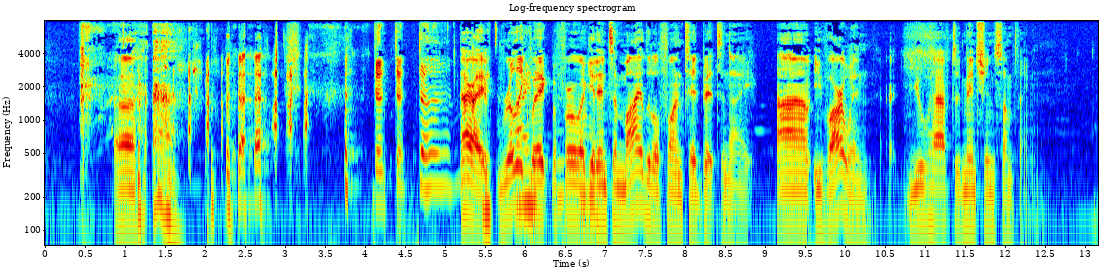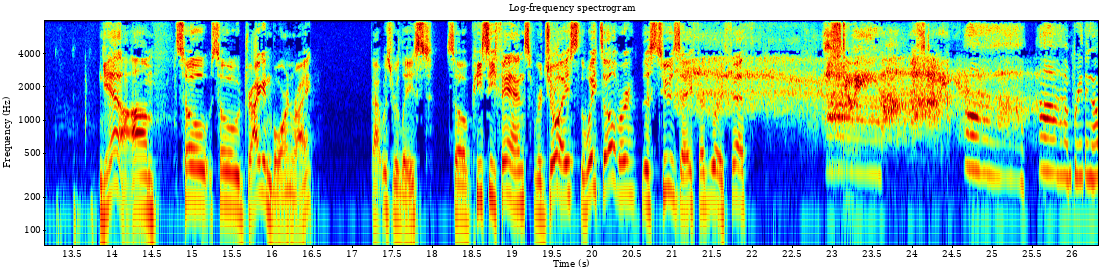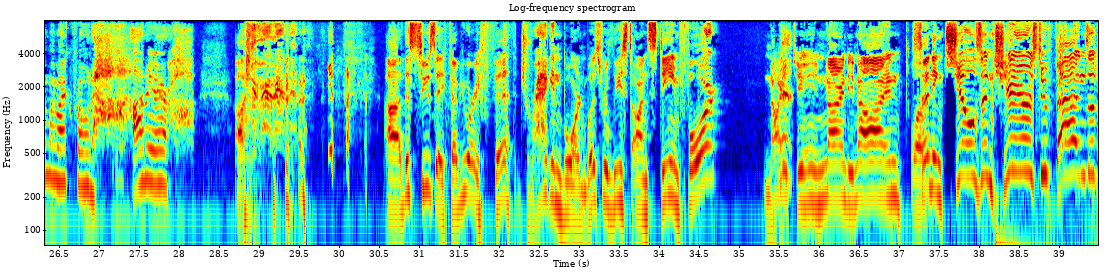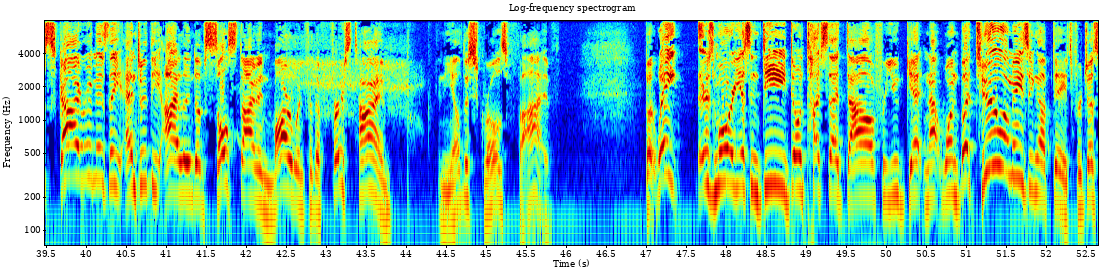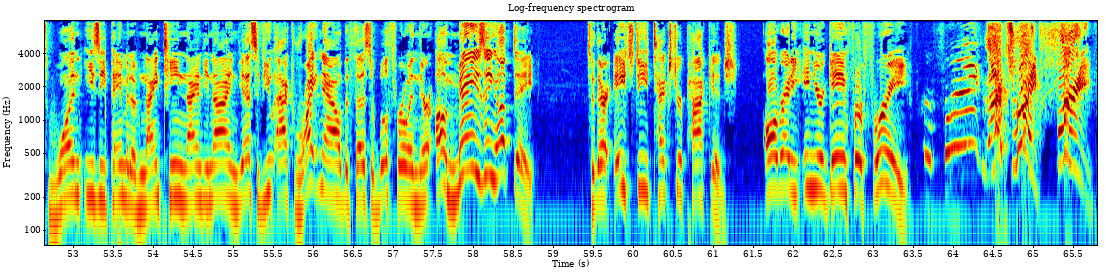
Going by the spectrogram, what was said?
Dun, dun, dun. All right, It's really fine. quick before I get into my little fun tidbit tonight. Um, Ivarwin, you have to mention something. Yeah, um so so Dragonborn, right? That was released. So PC fans, rejoice, the wait's over this Tuesday, February 5th. Ah, I'm breathing on my microphone. Hot air. Uh, uh, this Tuesday, February 5th, Dragonborn was released on Steam for 1999, sending chills and cheers to fans of Skyrim as they entered the island of Solstheim and Morrowind for the first time in the Elder Scrolls V. But wait, there's more. Yes, indeed. Don't touch that dial, for you get not one but two amazing updates for just one easy payment of $19.99. Yes, if you act right now, Bethesda will throw in their amazing update to their HD texture package already in your game for free. For free? That's right, free!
